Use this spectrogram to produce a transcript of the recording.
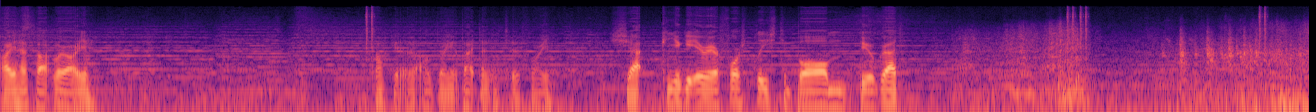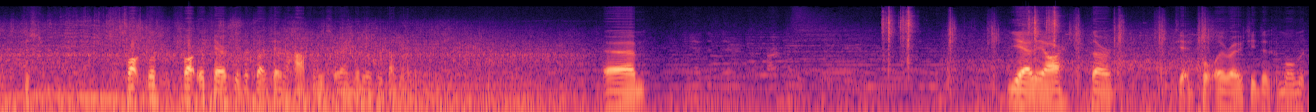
Are you Hifat? Where are you? Okay, I'll bring it back down to two for you. Shit, can you get your air force please to bomb Belgrade? Just fuck those, fuck the territories I've got inside the half of me surrender will be done anyway. Um, Yeah, they are. They're getting totally routed at the moment.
